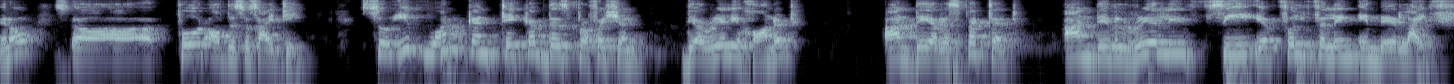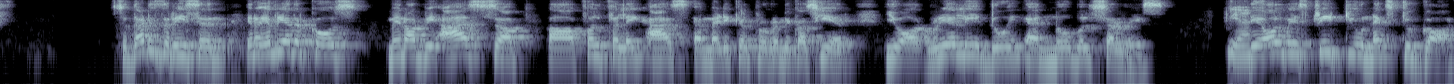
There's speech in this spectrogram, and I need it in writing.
you know uh, poor of the society so if one can take up this profession they are really honored and they are respected and they will really see a fulfilling in their life. So that is the reason, you know, every other course may not be as uh, uh, fulfilling as a medical program because here you are really doing a noble service. Yes. They always treat you next to God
